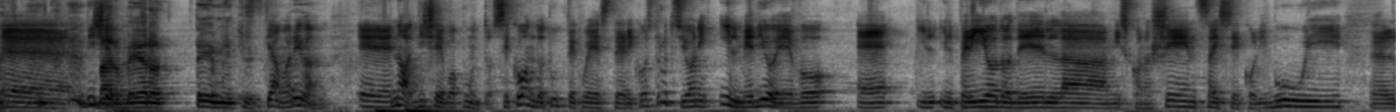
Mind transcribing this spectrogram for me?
Eh, dicevo- Barbero, temici. Stiamo arrivando. Eh, no, dicevo appunto, secondo tutte queste ricostruzioni, il Medioevo è il, il periodo della misconoscenza, i secoli bui, eh, l-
